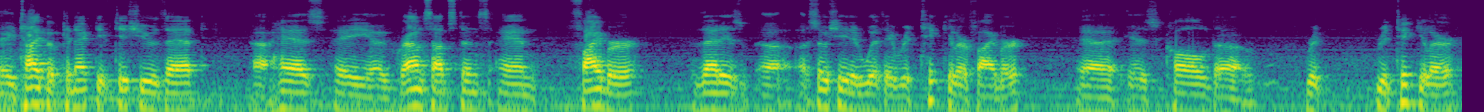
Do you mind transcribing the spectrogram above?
a type of connective tissue that uh, has a uh, ground substance and fiber that is uh, associated with a reticular fiber uh, is called uh, re- reticular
